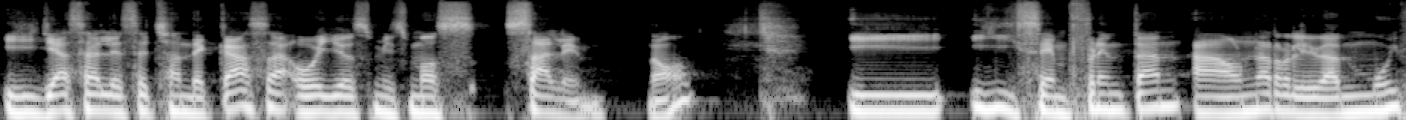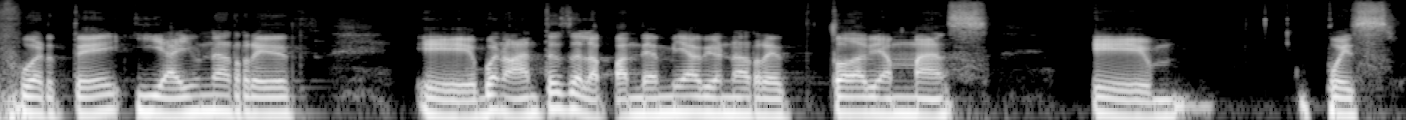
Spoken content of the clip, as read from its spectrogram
y ya se les echan de casa o ellos mismos salen, ¿no? Y, y se enfrentan a una realidad muy fuerte y hay una red eh, bueno, antes de la pandemia había una red todavía más, eh, pues,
